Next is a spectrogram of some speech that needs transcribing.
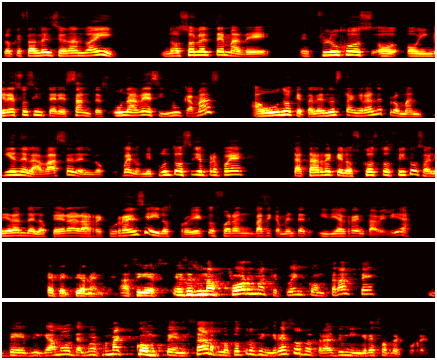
lo que estás mencionando ahí. No solo el tema de eh, flujos o, ingresos interesantes una vez y nunca más, a uno que tal vez no es tan grande, pero mantiene la base de lo... Bueno, mi punto siempre fue tratar de que los costos fijos salieran de lo que era la recurrencia y los proyectos fueran básicamente ideal rentabilidad. Efectivamente, así es. Esa es una forma que tú encontraste de, digamos, de alguna forma compensar los otros ingresos a través de un ingreso recurrente.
